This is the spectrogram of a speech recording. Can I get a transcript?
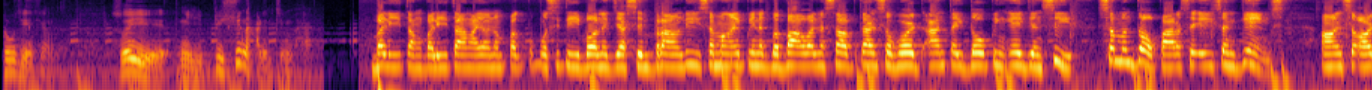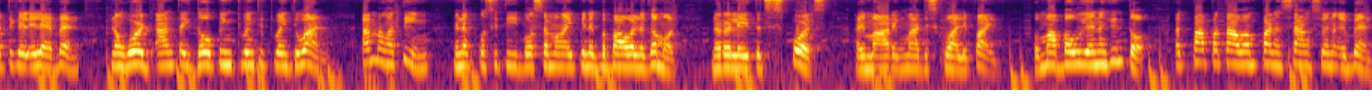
洲进行，所以你必须拿这个金牌。 Balitang balita ngayon ng pagpupositibo ni Justin Brownlee sa mga ipinagbabawal na substance sa World Anti-Doping Agency sa mundo para sa Asian Games. Ayon sa Article 11 ng World Anti-Doping 2021, ang mga team na nagpositibo sa mga ipinagbabawal na gamot na related sa sports ay maaaring ma-disqualified o mabawian ng ginto at papatawan pa ng sanksyon ng event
